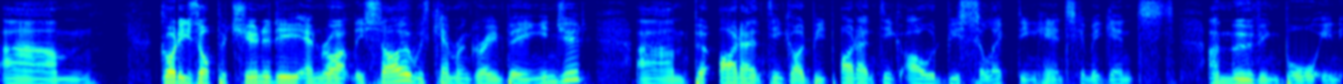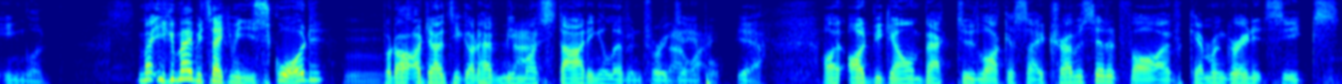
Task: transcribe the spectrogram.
Um, got his opportunity, and rightly so, with Cameron Green being injured. Um, but I don't think I'd be. I don't think I would be selecting Handscomb against a moving ball in England. You can maybe take him in your squad, but I, I don't think I'd have him in my starting eleven, for example. Yeah, I, I'd be going back to like I say, Travis Head at five, Cameron Green at six,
